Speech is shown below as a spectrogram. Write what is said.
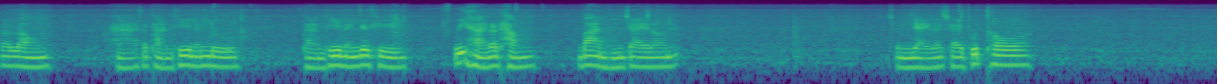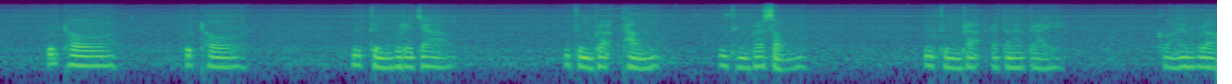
ก็ลองหาสถานที่นั้นดู สถานที่นั้นก็คือวิหารธรรม บ้านของใจเราเนี่ย ส่วนใหญ่ก็ใช้พุทโธ พุทโธ พุทโธ นึกถึงพระเจ้า นึกถึงพระธรรม นึกถึงพระสงฆ์ นึกถึงพระรัตนตรัย ขอให้พวกเรา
